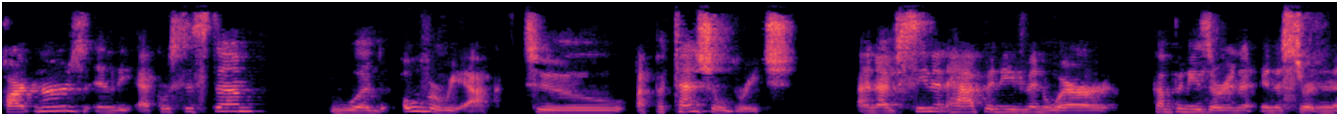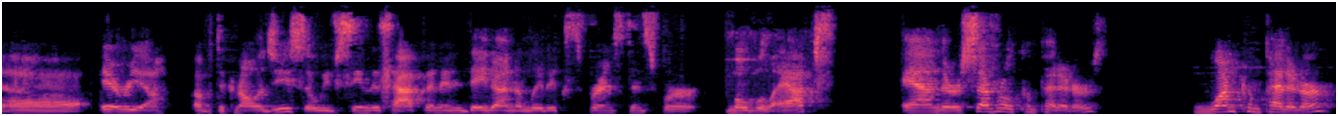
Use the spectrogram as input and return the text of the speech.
partners in the ecosystem would overreact to a potential breach. And I've seen it happen even where companies are in a, in a certain uh, area of technology. So we've seen this happen in data analytics, for instance, for mobile apps. And there are several competitors. One competitor,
